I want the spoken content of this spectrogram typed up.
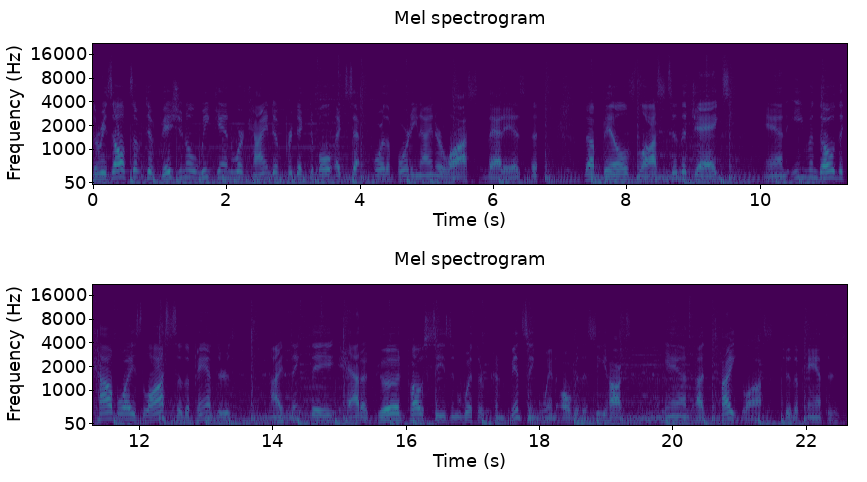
The results of divisional weekend were kind of predictable, except for the 49er loss, that is. the Bills lost to the Jags, and even though the Cowboys lost to the Panthers, I think they had a good postseason with a convincing win over the Seahawks and a tight loss to the Panthers.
